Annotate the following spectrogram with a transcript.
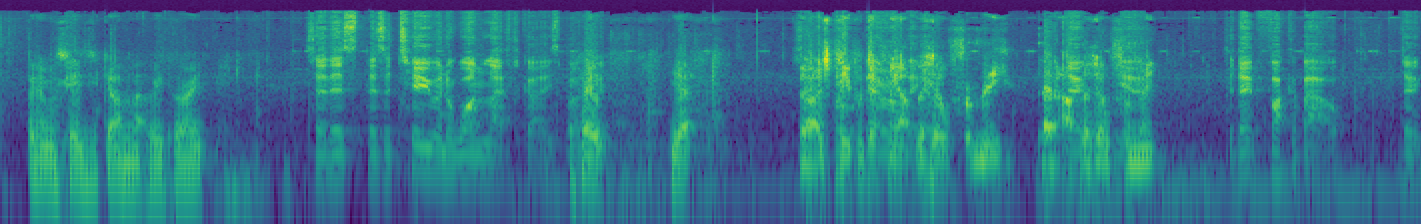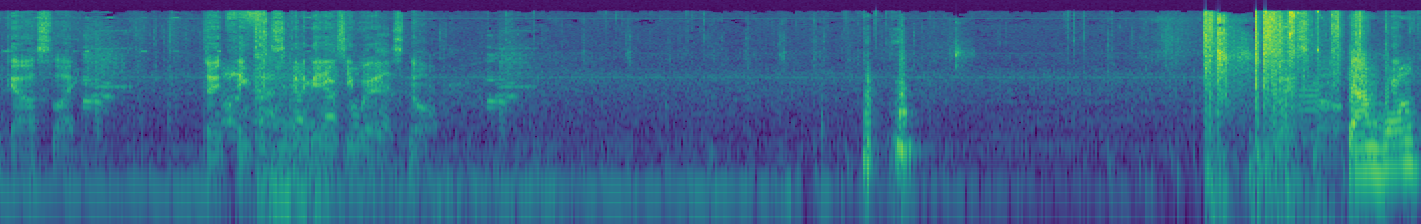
If anyone sees a gun, that'd be great. So there's there's a two and a one left, guys. By Okay. the way. Yeah. Right, there's people definitely up up the hill from me. They're up the hill from yeah. me. So don't fuck about. Don't get us like. Don't think it's gonna be an easy win. It's not. So smart. Down one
